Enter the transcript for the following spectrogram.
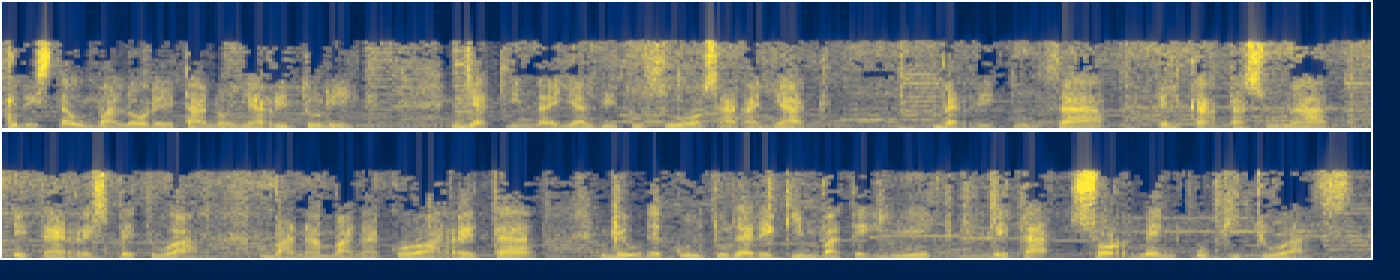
kristau baloreetan oinarriturik. Jakin nahi aldituzu osagaiak, berrikuntza, elkartasuna eta errespetua, banan-banako harreta, geure kulturarekin bateginik eta sormen ukituaz.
